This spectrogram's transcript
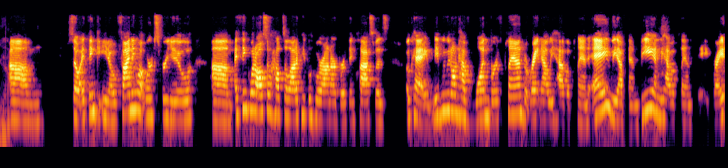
Yeah. Um, so I think, you know, finding what works for you. Um, I think what also helped a lot of people who are on our birthing class was okay, maybe we don't have one birth plan, but right now we have a plan A, we have plan B, and we have a plan C, right?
